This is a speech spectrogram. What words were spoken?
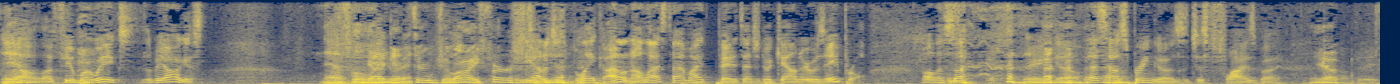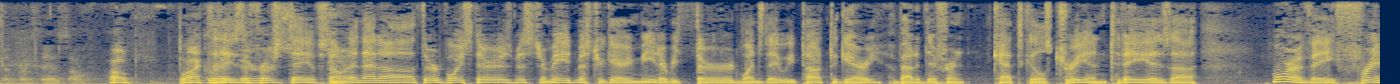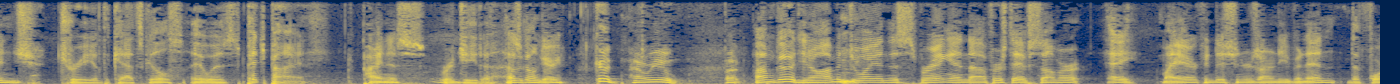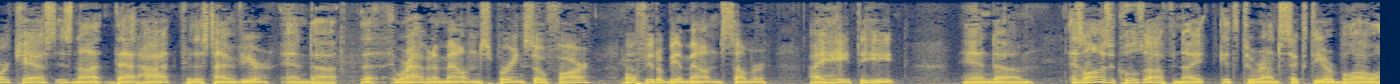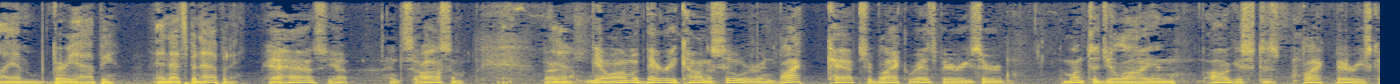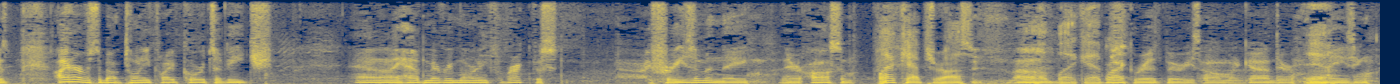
Yeah. Well, a few more weeks. It'll be August. Yeah, that's a little Gotta get right? through July first. You got to just blink. I don't know. Last time I paid attention to a calendar, it was April. All of a sudden, There you go. that's how spring goes. It just flies by. Yep. Well, black Today's the raspberries. first day of summer. And that uh, third voice there is Mr. Mead, Mr. Gary Mead. Every third Wednesday we talk to Gary about a different Catskills tree. And today is uh, more of a fringe tree of the Catskills. It was pitch pine, Pinus rigida. How's it going, Gary? Good. How are you? But I'm good. You know, I'm enjoying this spring and uh, first day of summer. Hey, my air conditioners aren't even in. The forecast is not that hot for this time of year, and uh, the, we're having a mountain spring so far. Hopefully, it'll be a mountain summer. I hate the heat, and um, as long as it cools off at night, gets to around 60 or below, I am very happy, and that's been happening. it has. Yep. It's awesome. But Yeah. you know, I'm a berry connoisseur, and black caps or black raspberries are the month of July, and August is blackberries because I harvest about 25 quarts of each, and I have them every morning for breakfast. I freeze them, and they they're awesome. Black caps are awesome. Oh, Love black caps. Black raspberries, oh my God, they're Yeah. amazing.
